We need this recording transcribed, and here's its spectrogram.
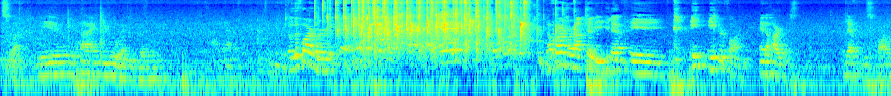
It's what leave behind you when you go. So the farmer The farmer actually he left a eight acre farm and a harvest. He left his farm,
